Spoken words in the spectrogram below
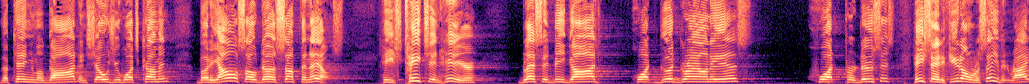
the kingdom of God and shows you what's coming, but he also does something else. He's teaching here, blessed be God, what good ground is, what produces. He said, if you don't receive it right,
